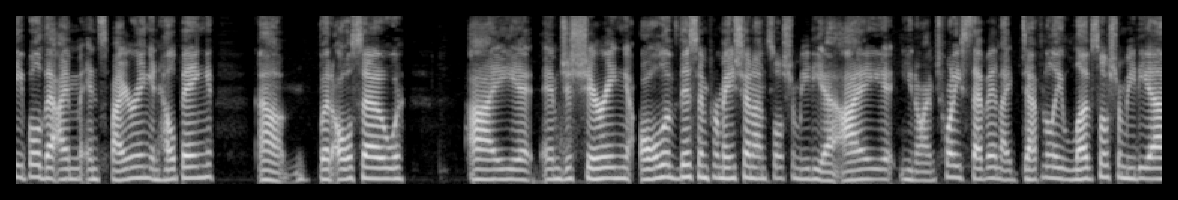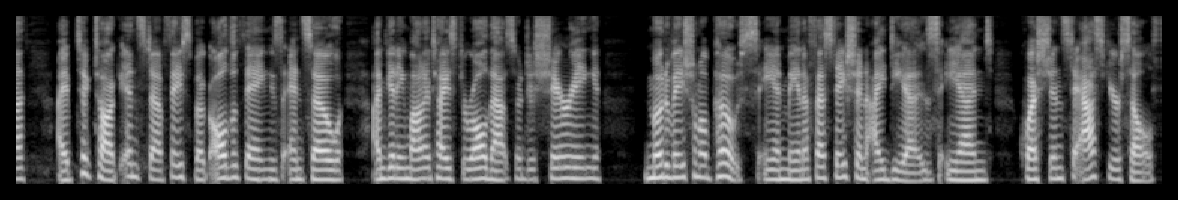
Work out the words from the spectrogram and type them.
people that I'm inspiring and helping. Um, but also, I am just sharing all of this information on social media. I, you know, I'm 27. I definitely love social media. I have TikTok, Insta, Facebook, all the things. And so I'm getting monetized through all that. So just sharing motivational posts and manifestation ideas and questions to ask yourself.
